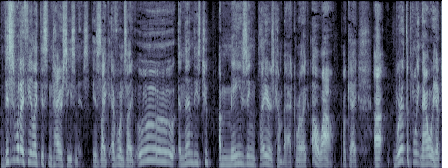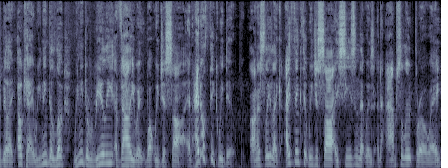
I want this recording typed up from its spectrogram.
this is what I feel like this entire season is. Is like everyone's like, ooh, and then these two amazing players come back, and we're like, oh wow, okay. Uh, we're at the point now where we have to be like, okay, we need to look, we need to really evaluate what we just saw, and I don't think we do. Honestly, like I think that we just saw a season that was an absolute throwaway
